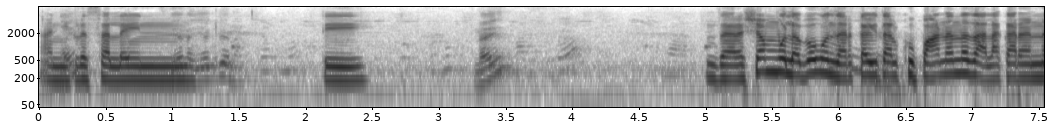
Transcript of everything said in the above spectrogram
आणि इकडं सलाईन ते. नाही? जरा शंभूला बघून जरा कविताला खूप आनंद झाला कारण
